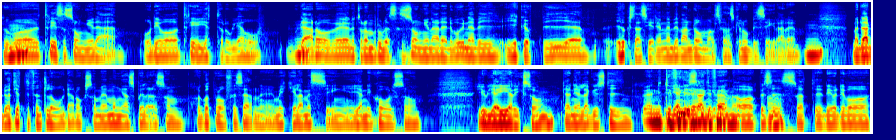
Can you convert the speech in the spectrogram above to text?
Så Mm. var tre säsonger där. Och det var tre jätteroliga år. Mm. Därav en av de roligaste säsongerna, där, det var ju när vi gick upp i, eh, i högsta serien, när vi vann damallsvenskan obesegrade. Mm. Men du hade ju ett jättefint lag där också med många spelare som har gått bra för sen. Eh, Mikaela Messing, Jenny Karlsson, Julia Eriksson, Daniela Gustin, Mm. 94, Jenny Sandgren. 95. Ja, precis. Ja. Så att det, det var,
